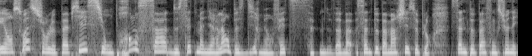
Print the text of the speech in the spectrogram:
Et en soi, sur le papier, si on prend ça de cette manière-là, on peut se dire, mais en fait, ça ne va, ça ne peut pas marcher ce plan, ça ne peut pas fonctionner.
